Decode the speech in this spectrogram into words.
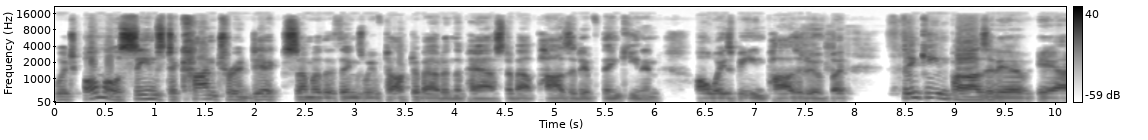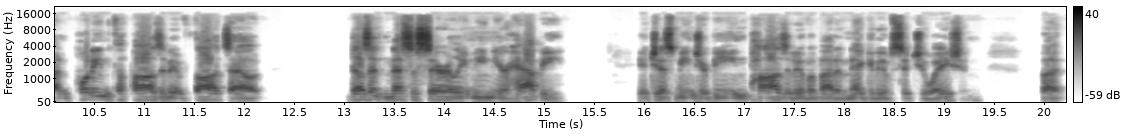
which almost seems to contradict some of the things we've talked about in the past about positive thinking and always being positive but thinking positive and putting positive thoughts out doesn't necessarily mean you're happy it just means you're being positive about a negative situation but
